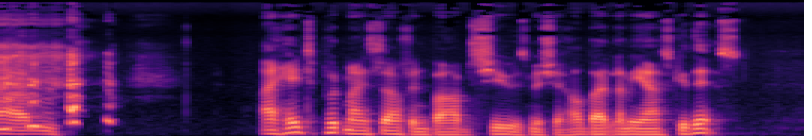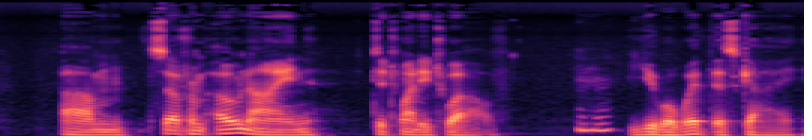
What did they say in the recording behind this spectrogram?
Um, I hate to put myself in Bob's shoes, Michelle, but let me ask you this. Um, so from 09 to 2012, Mhm. you were with this guy.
